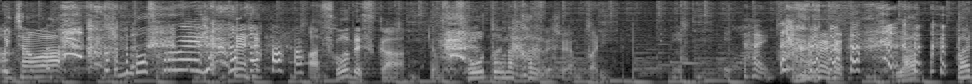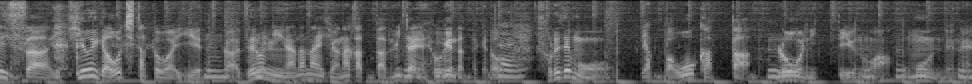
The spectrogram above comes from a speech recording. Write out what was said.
おいちゃんは感動するね。あそうですか。でも相当な数でしょやっぱり。はい。やっぱりさ勢いが落ちたとはいえとか、うん。ゼロにならない日はなかったみたいな表現だったけど、はい。それでもやっぱ多かったうん。ろうにっていうのは思うんでね、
